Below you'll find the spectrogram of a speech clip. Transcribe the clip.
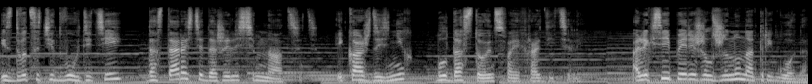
из 22 детей до старости дожили 17, и каждый из них был достоин своих родителей. Алексей пережил жену на три года.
